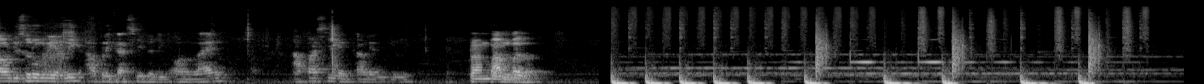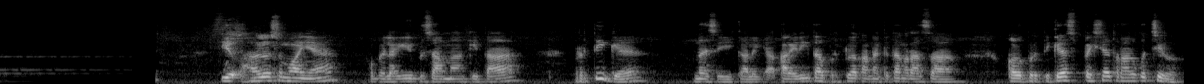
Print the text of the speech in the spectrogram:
kalau disuruh milih aplikasi dating online, apa sih yang kalian pilih? Bumble. Bumble. Yuk, halo semuanya. Kembali lagi bersama kita bertiga. Enggak sih, kali kali ini kita berdua karena kita ngerasa kalau bertiga space-nya terlalu kecil.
